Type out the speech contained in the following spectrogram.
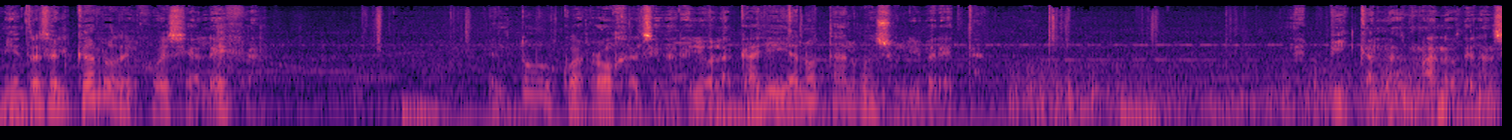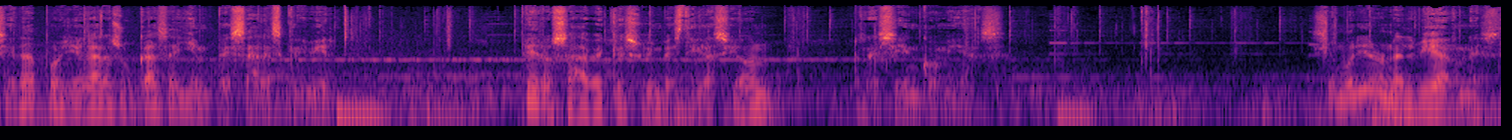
Mientras el carro del juez se aleja, el turco arroja el cigarrillo a la calle y anota algo en su libreta. Le pican las manos de la ansiedad por llegar a su casa y empezar a escribir. Pero sabe que su investigación recién comienza. Si murieron el viernes,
